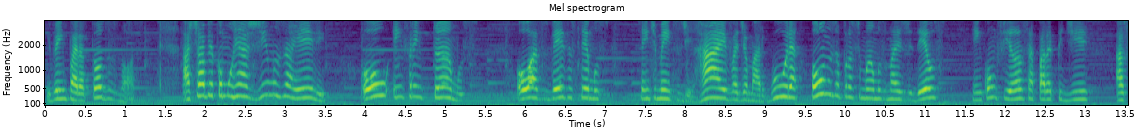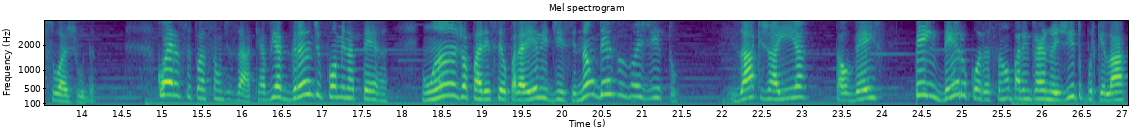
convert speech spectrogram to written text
e vem para todos nós. A chave é como reagimos a ele ou enfrentamos, ou às vezes temos sentimentos de raiva, de amargura, ou nos aproximamos mais de Deus em confiança para pedir a sua ajuda. Qual era a situação de Isaac? Havia grande fome na terra. Um anjo apareceu para ele e disse: Não desças no Egito. Isaac já ia, talvez, pender o coração para entrar no Egito, porque lá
